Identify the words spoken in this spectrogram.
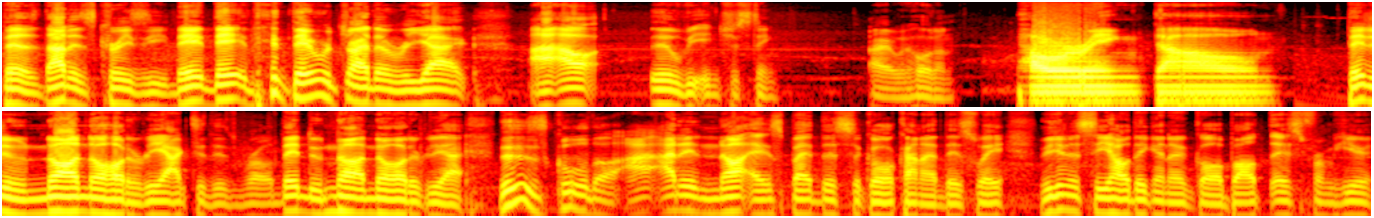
That that is crazy. They they they were trying to react. I, I'll, it'll be interesting. All right, wait, hold on. Powering down. They do not know how to react to this, bro. They do not know how to react. This is cool, though. I, I did not expect this to go kind of this way. We're going to see how they're going to go about this from here.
